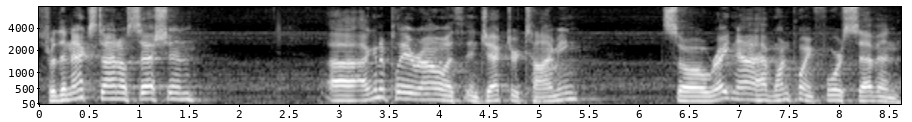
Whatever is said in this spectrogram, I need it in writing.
for the next dyno session, uh, I'm going to play around with injector timing. So right now I have 1.47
